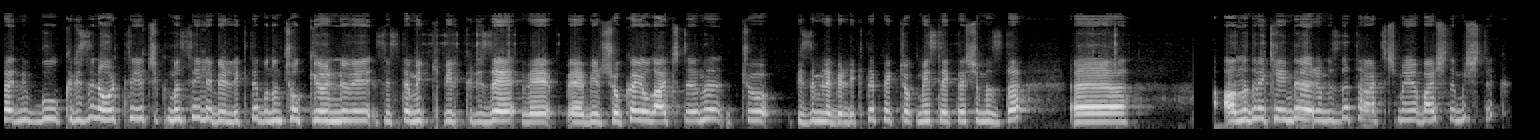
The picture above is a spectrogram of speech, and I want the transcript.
hani bu krizin ortaya çıkmasıyla birlikte bunun çok yönlü ve sistemik bir krize ve e, bir şoka yol açtığını çoğu bizimle birlikte pek çok meslektaşımız da e, anladı ve kendi aramızda tartışmaya başlamıştık.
